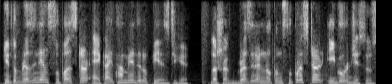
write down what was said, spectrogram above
কিন্তু ব্রাজিলিয়ান সুপারস্টার একাই থামিয়ে দিল পিএসজিকে দর্শক, ব্রাজিলের নতুন সুপারস্টার ইগোর জেসুস,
